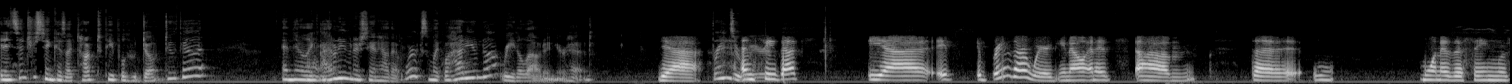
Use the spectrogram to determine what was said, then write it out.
and it's interesting because I talk to people who don't do that and they're like, mm-hmm. I don't even understand how that works. I'm like, well, how do you not read aloud in your head? Yeah. Brains are and weird. see, that's, yeah, it, it brains are weird, you know, and it's, um, the, one of the things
